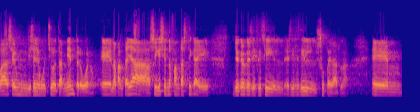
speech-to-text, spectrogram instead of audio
va a ser un diseño muy chulo también, pero bueno, eh, la pantalla sigue siendo fantástica y yo creo que es difícil, es difícil superarla. Em,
